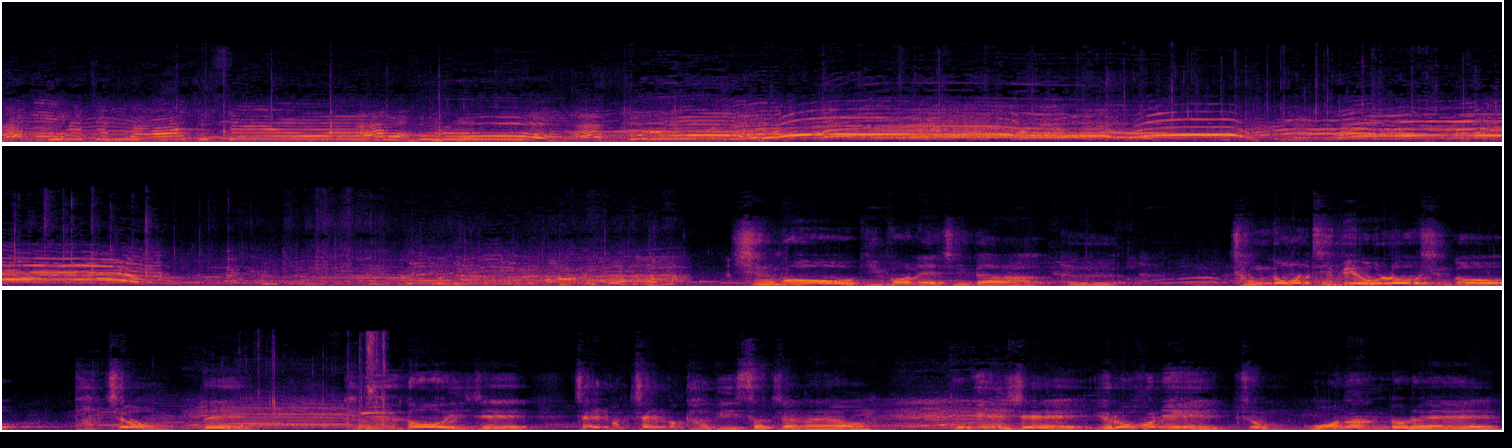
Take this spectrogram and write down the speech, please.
앞으로 좀 나와주세요. 앞으로, 앞으로. 신곡 이번에 제가 그 정동원 TV에 올라오신 거 봤죠? 네. 그거 이제 짤막짤막하게 있었잖아요. 거기 이제 여러분이 좀 원하는 노래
